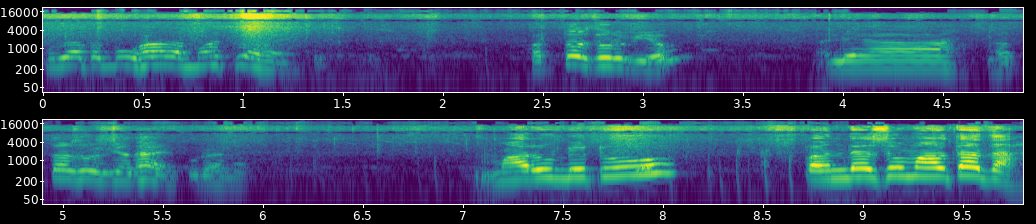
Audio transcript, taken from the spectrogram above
પૂરા તો બહુ સારા મસ્ત હે સત્તરસો રૂપિયા. એટલે સત્તરસો રૂપિયા થાય પૂરાના. મારું બેટું પંદરસો માં આવતા હતા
